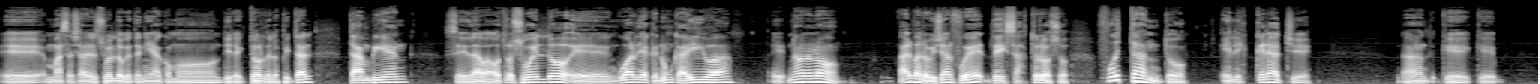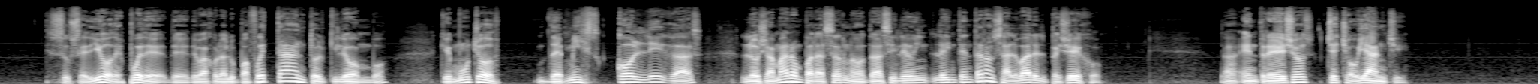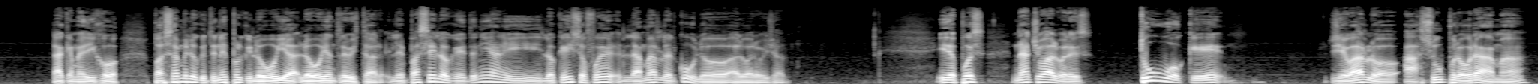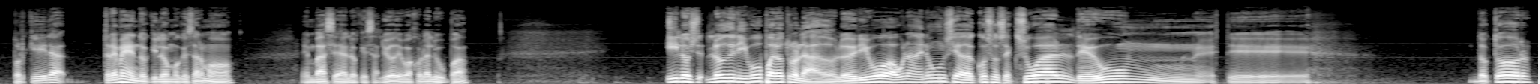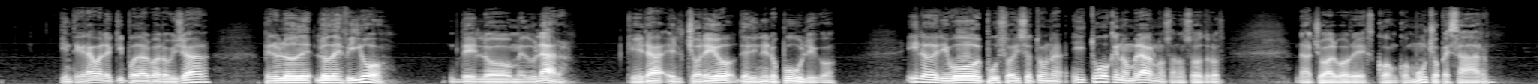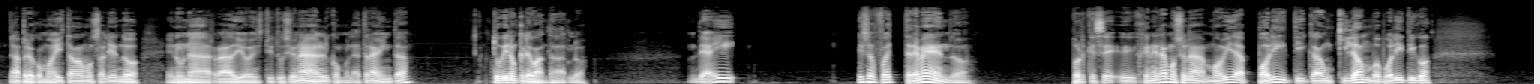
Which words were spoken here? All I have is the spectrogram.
Eh, más allá del sueldo que tenía como director del hospital, también se daba otro sueldo eh, en guardia que nunca iba. Eh, no, no, no. Álvaro Villar fue desastroso. Fue tanto el escrache ¿tá? que, que sucedió después de, de- de Bajo la Lupa, fue tanto el quilombo que muchos de mis colegas lo llamaron para hacer notas y le, in- le intentaron salvar el pellejo. ¿tá? Entre ellos, Checho Bianchi, ¿tá? que me dijo, pasame lo que tenés porque lo voy, a, lo voy a entrevistar. Le pasé lo que tenían y lo que hizo fue lamerle el culo a Álvaro Villar. Y después Nacho Álvarez tuvo que llevarlo a su programa, porque era tremendo quilombo que se armó, en base a lo que salió debajo la lupa, y lo, lo derivó para otro lado, lo derivó a una denuncia de acoso sexual de un este, doctor que integraba el equipo de Álvaro Villar, pero lo, de- lo desvió de lo medular, que era el choreo de dinero público. Y lo derivó y puso, hizo toda una. Y tuvo que nombrarnos a nosotros, Nacho Álvarez, con, mucho pesar, pero como ahí estábamos saliendo en una radio institucional, como la 30, tuvieron que levantarlo. De ahí, eso fue tremendo, porque se, eh, generamos una movida política, un quilombo político,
